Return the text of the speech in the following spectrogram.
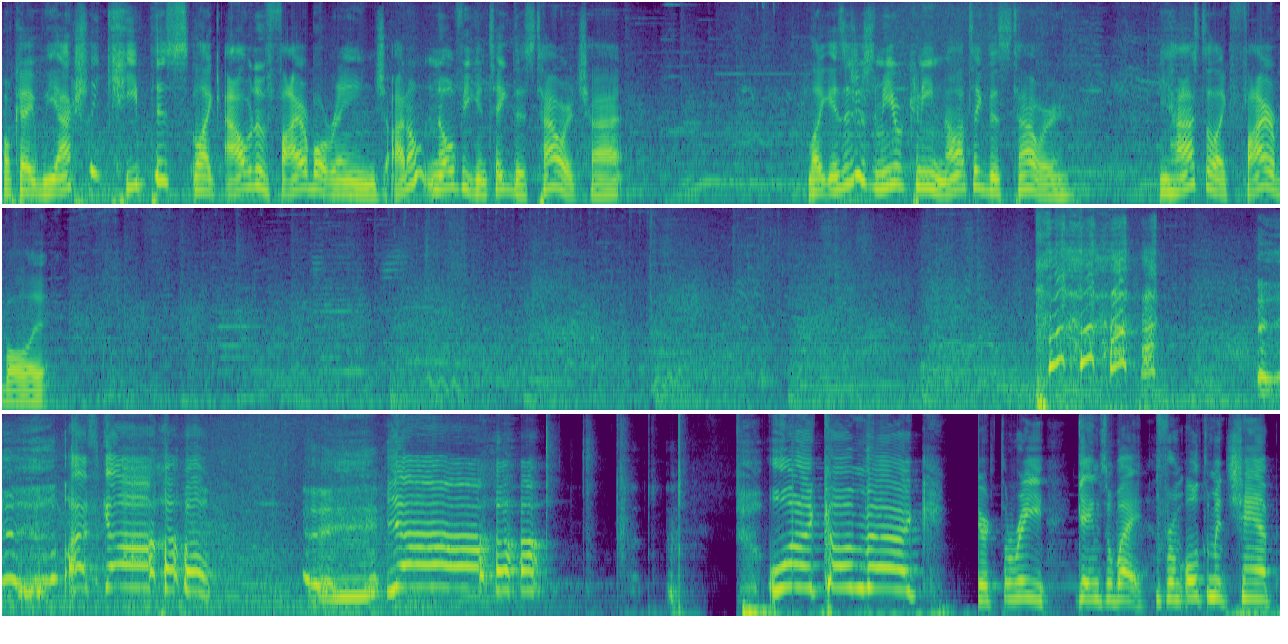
Okay, we actually keep this, like, out of fireball range. I don't know if he can take this tower, chat. Like, is it just me or can he not take this tower? He has to, like, fireball it. Yo! What a comeback! You're three games away from Ultimate Champ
